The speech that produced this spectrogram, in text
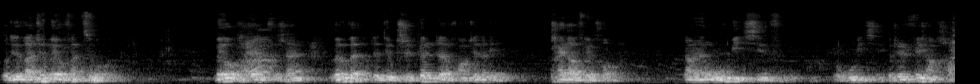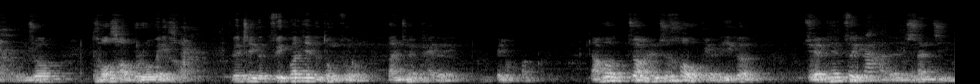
我觉得完全没有犯错，没有拍杨子姗，稳稳的就只跟着黄轩的脸拍到最后，让人无比信服，无比信服，这是非常好的。我们说头好不如尾好，所以这个最关键的动作完全拍对，非常棒。然后撞人之后给了一个全片最大的山景。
